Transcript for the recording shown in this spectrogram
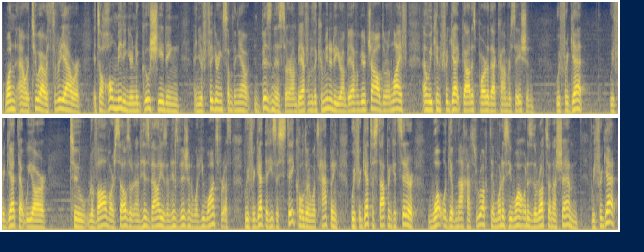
one hour, two hour, three hour, it's a whole meeting. You're negotiating and you're figuring something out in business or on behalf of the community or on behalf of your child or in life. And we can forget God is part of that conversation. We forget. We forget that we are to revolve ourselves around His values and His vision, and what He wants for us. We forget that He's a stakeholder in what's happening. We forget to stop and consider what will give nachas ruach to Him. What does He want? What is the ratzon Hashem? We forget,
